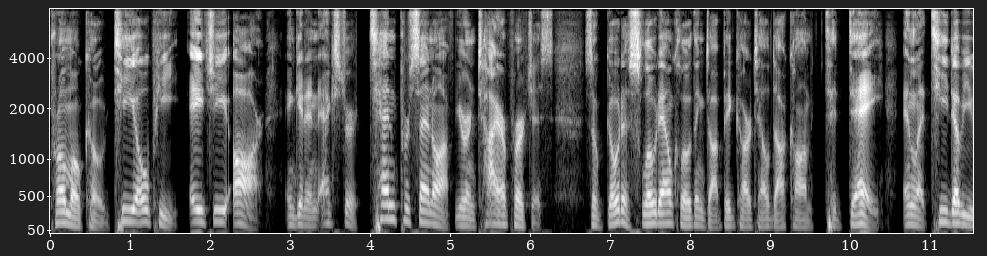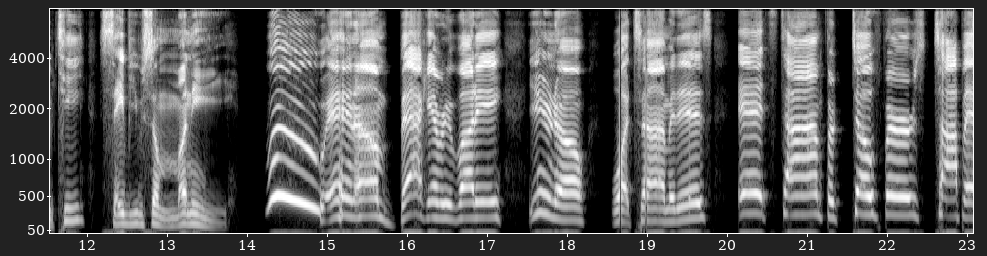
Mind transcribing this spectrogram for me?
promo code TOPHER and get an extra 10% off your entire purchase. So go to slowdownclothing.bigcartel.com today and let TWT save you some money. Woo! And I'm back, everybody. You know what time it is. It's time for Topher's Topics.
